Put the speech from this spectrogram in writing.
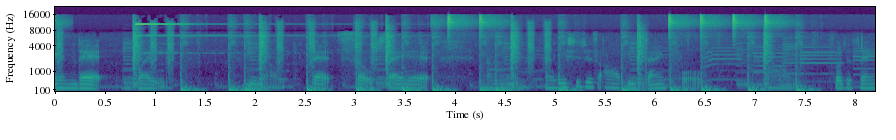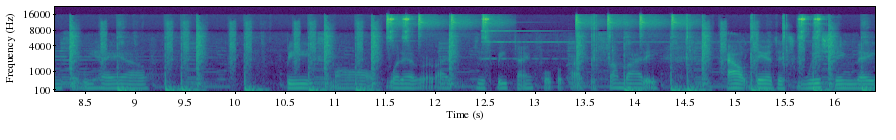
in that way, you know, that's so sad. Um, and we should just all be thankful for the things that we have, big, small, whatever. Like, just be thankful because there's somebody out there that's wishing they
